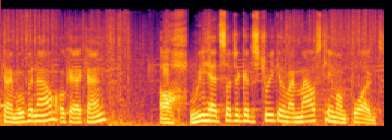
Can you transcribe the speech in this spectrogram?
Can I move it now? Okay, I can. Oh, we had such a good streak and my mouse came unplugged.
